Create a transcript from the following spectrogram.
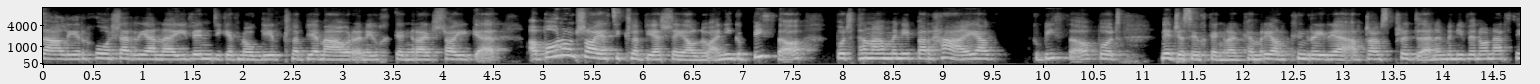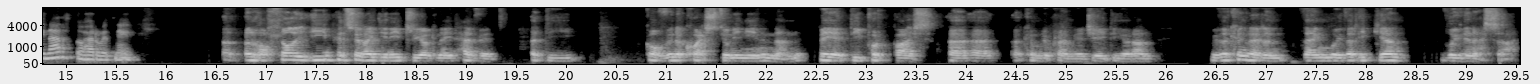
dal i'r holl arian yna i fynd i gefnogi'r clybiau mawr yn uwch gyngrau'r Lloegr, a bod nhw'n troi at i clybiau lleol nhw, a ni'n gobeithio bod hynna'n mynd i barhau a gobeithio bod nid jyst uwch gyngrau'r Cymru, ond cyngreiriau ar draws Prydain yn mynd i fynd o'n erth i'n erth oherwydd ni yn hollol un peth sy'n rhaid i ni drio gwneud hefyd ydy gofyn y cwestiwn i ni'n hunan, be ydy pwrpais y, y, y Cymru Premier JD o ran, mi fydd y cyngred yn ddeng mlynedd ar hugian flwyddyn nesaf.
